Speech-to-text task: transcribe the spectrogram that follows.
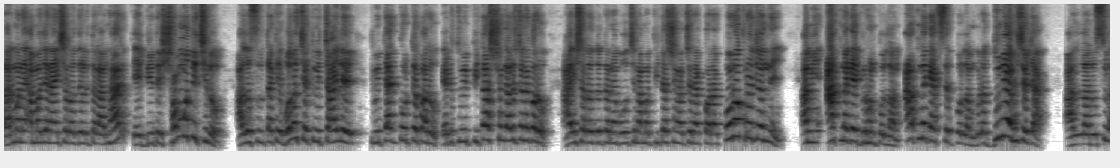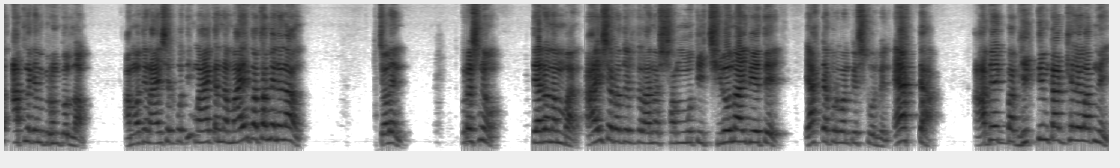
তার মানে আম্মা যেন আয়েশা রাদিয়াল্লাহু আনহার এই বিয়েতে সম্মতি ছিল। আল্লাহ তাকে বলেছে, তুমি চাইলে তুমি ত্যাগ করতে পারো। এটা তুমি পিতার সঙ্গে আলোচনা করো। আয়েশা রাদিয়াল্লাহু বলছেন, আমার পিতার সঙ্গে আলোচনা করার কোনো প্রয়োজন নেই। আমি আপনাকে গ্রহণ করলাম, আপনাকে অ্যাকসেপ্ট করলাম। গোটা দুনিয়া ভেসে যাক। আল্লাহ রসুল, আপনাকে আমি গ্রহণ করলাম। আমাদের আয়েশের প্রতি মায়া কান্না, মায়ের কথা মেনে নাও। চলেন, প্রশ্ন, তেরো নম্বর, আয়েশা রাদিয়াল্লাহু সম্মতি ছিল না বিয়েতে? একটা প্রমাণ পেশ করবেন। একটা, আবেগ বা ভিকটিম কার্ড খেলে লাভ নেই।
